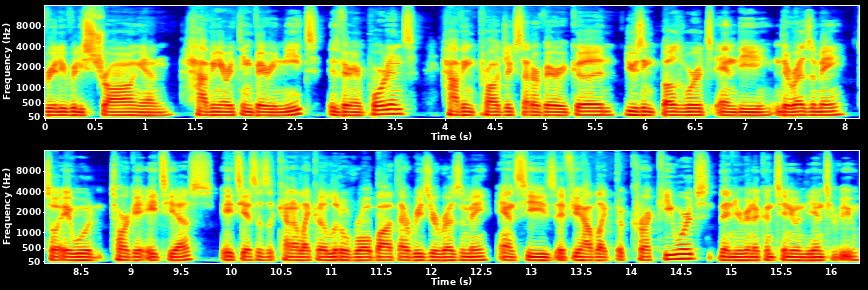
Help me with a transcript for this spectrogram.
really, really strong and having everything very neat is very important having projects that are very good, using buzzwords in the in the resume. So it would target ATS. ATS is kind of like a little robot that reads your resume and sees if you have like the correct keywords, then you're going to continue in the interview.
